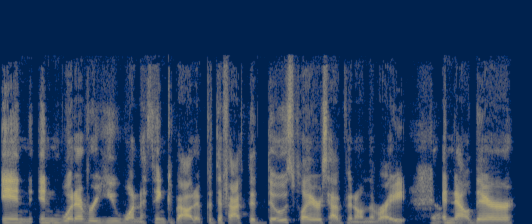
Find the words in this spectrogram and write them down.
in in whatever you want to think about it. But the fact that those players have been on the right yeah. and now they're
